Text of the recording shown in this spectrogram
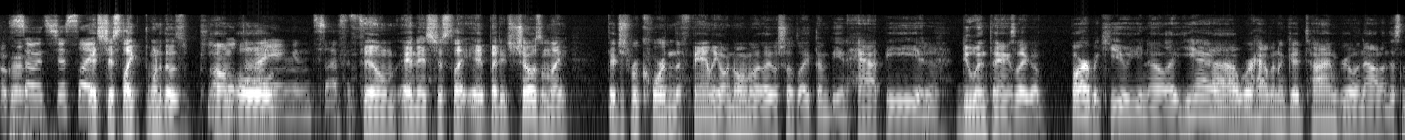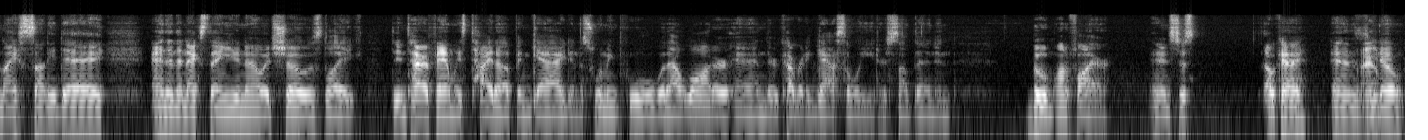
Okay. so it's just like It's just like one of those people um, old dying and stuff. It's, film, and it's just like it, but it shows them like they're just recording the family. Or normally they'll show like them being happy and Yeah. doing things like a barbecue. You know, like yeah, we're having a good time grilling out on this nice sunny day, and then the next thing you know, it shows like the entire family's tied up and gagged in a swimming pool without water, and they're covered in gasoline or something, and boom on fire, and it's just okay. And you know,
